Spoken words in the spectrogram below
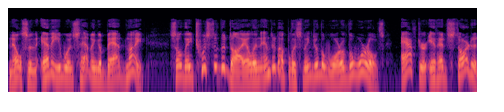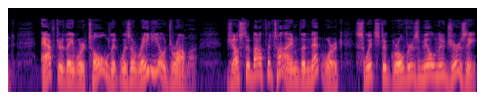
Nelson Eddy, was having a bad night. So they twisted the dial and ended up listening to the War of the Worlds after it had started, after they were told it was a radio drama, just about the time the network switched to Grover's Mill, New Jersey,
